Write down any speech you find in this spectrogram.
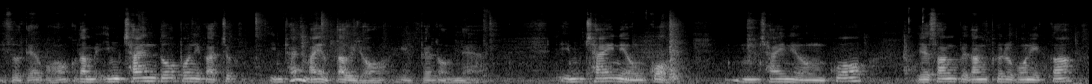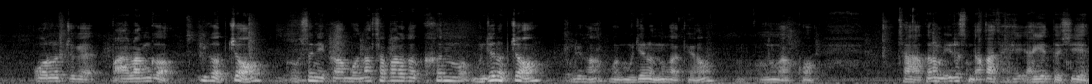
있어도 되고 그 다음에 임차인도 보니까 즉 임차인이 많이 없다 그죠? 이게 별로 없네. 임차인이 없고 임차인이 없고 예상 배당표를 보니까 오른쪽에 빨간 거 이거 없죠? 없으니까 뭐 낙찰 받아도 큰 뭐 문제는 없죠? 우리가 뭐 문제는 없는 것 같아요. 없는 것 같고 자 그럼 이렇습니다. 아까 이야기했듯이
